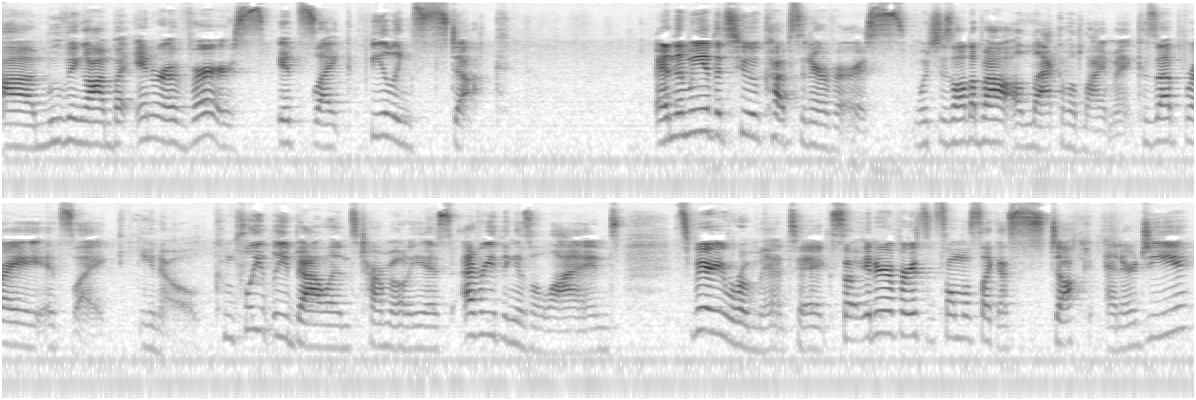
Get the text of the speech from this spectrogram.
uh, moving on, but in reverse, it's like feeling stuck. And then we have the Two of Cups in reverse, which is all about a lack of alignment. Because upright, it's like, you know, completely balanced, harmonious, everything is aligned. It's very romantic. So in reverse, it's almost like a stuck energy.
